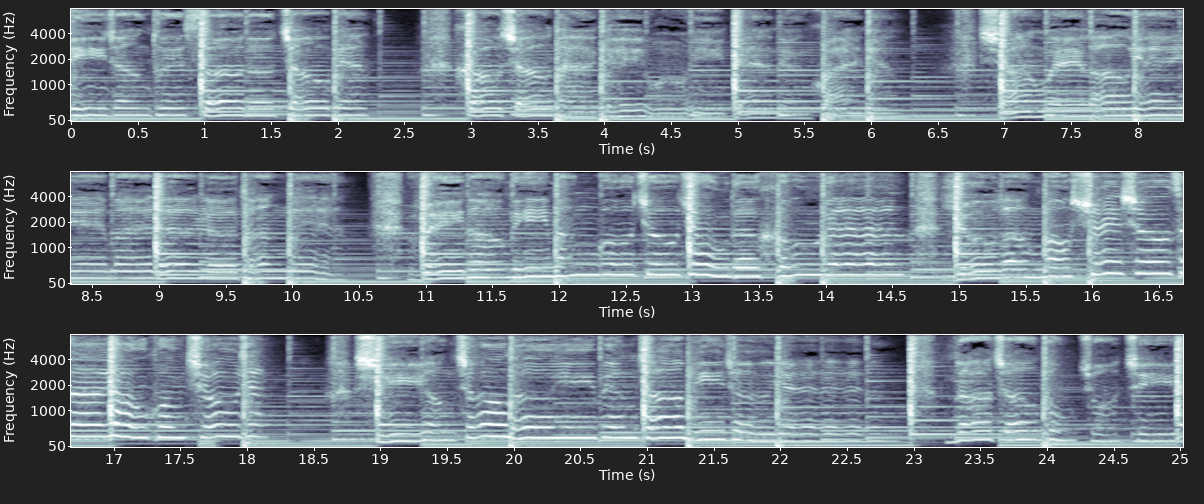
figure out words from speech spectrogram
一张褪色的照片，好像带给我一点点怀念。像为老爷爷买的热汤面，味道弥漫过旧旧的后院。流浪猫睡熟在摇晃秋千，夕阳照了一遍，它眯着眼。那张同桌寄的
